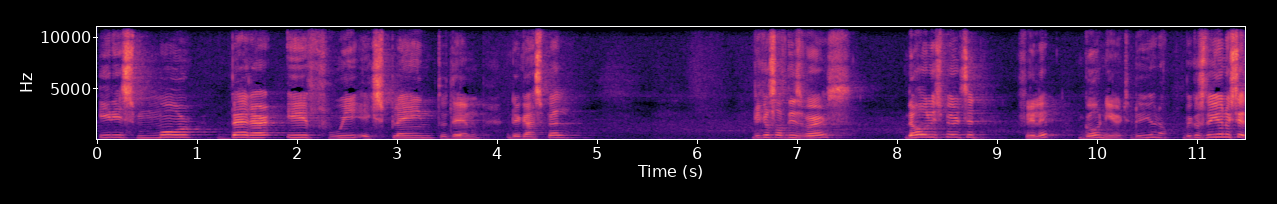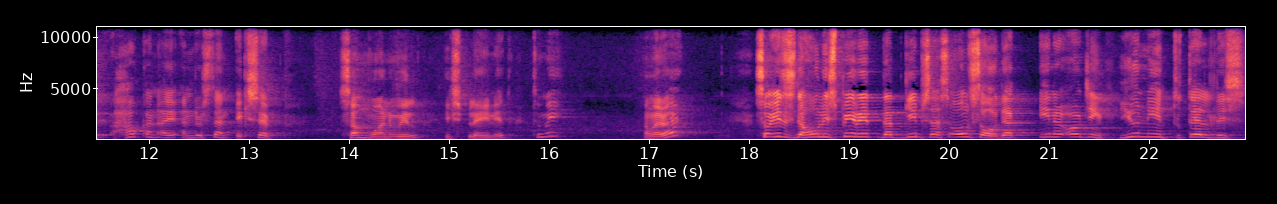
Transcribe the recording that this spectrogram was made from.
it is more better if we explain to them the gospel. Because of this verse, the Holy Spirit said, Philip, go near to the eunuch. Because the eunuch said, How can I understand except someone will explain it to me? Am I right? So it is the Holy Spirit that gives us also that inner urging. You need to tell this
